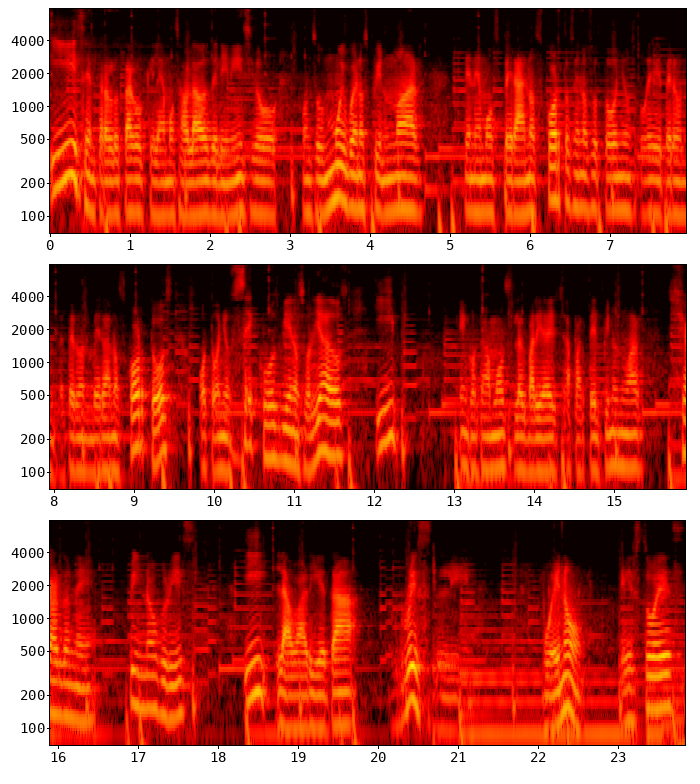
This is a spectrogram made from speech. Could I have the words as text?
y Central Otago que le hemos hablado desde el inicio con sus muy buenos Pinot Noir tenemos veranos cortos en los otoños, eh, perdón, veranos cortos, otoños secos, bien soleados y encontramos las variedades aparte del Pinot Noir, Chardonnay, Pinot Gris y la variedad Riesling. Bueno, esto es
